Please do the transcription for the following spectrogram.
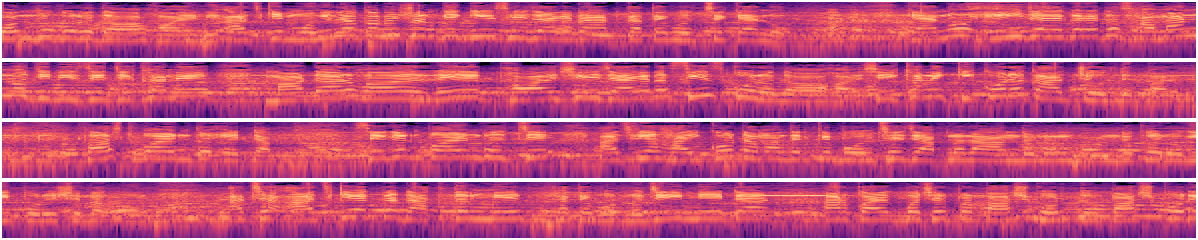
বন্ধ করে দেওয়া হয়নি? আজকে মহিলা কমিশনকে গিয়ে সেই জায়গাটা আটকাতে হচ্ছে কেন? কেন এই জায়গাটা একটা সামান্য জিনিস যে যেখানে মার্ডার হয় রেপ হয়, সেই জায়গাটা সিজ করে দেওয়া হয়, সেইখানে কি করে কাজ চলতে পারে? ফার্স্ট পয়েন্ট তো এটা। সেকেন্ড পয়েন্ট হচ্ছে, আজকে হাইকোর্ট আমাদেরকে বলছে যে আপনারা আন্দোলন বন্ধ করে রোগী পরিষেবা করুন আচ্ছা আজকে একটা ডাক্তার মেয়ের সাথে ঘটলো, যেই মেয়েটার আর কয়েক বছর পর পাশ করতো, পাশ করে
